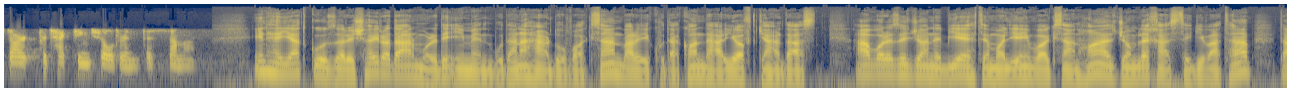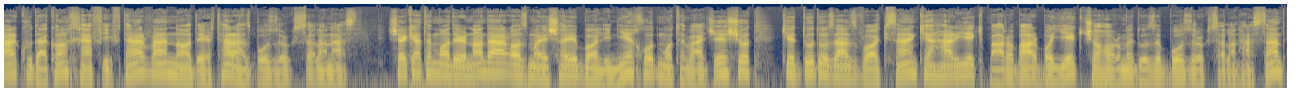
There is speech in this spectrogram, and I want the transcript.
start protecting children this summer. این هیئت گزارش را در مورد ایمن بودن هر دو واکسن برای کودکان دریافت کرده است. عوارض جانبی احتمالی این واکسن ها از جمله خستگی و تب در کودکان خفیفتر و نادرتر از بزرگسالان است. شرکت مادرنا در آزمایش های بالینی خود متوجه شد که دو دوز از واکسن که هر یک برابر با یک چهارم دوز بزرگسالان هستند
